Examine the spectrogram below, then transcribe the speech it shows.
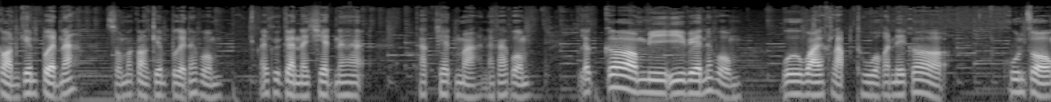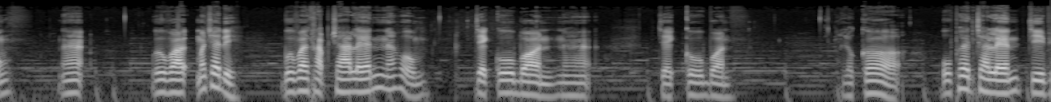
ก่อนเกมเปิดนะ ส่งมาก่อนเกมเปิดนะผมก็คุยกันในแชทนะฮะ ทักแชทมานะครับผม แล้วก็มีอีเวนต์นะผม w o r l d w i d e Club Tour คันนี้ก็คูณ2นะฮะ w o r l d w i d e ไม่ใช่ดิ w o r l d w i d e Club Challenge นะผมแจกกูบอลนะฮะ แจกกูบอลแล้วก็ Open Challenge GP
